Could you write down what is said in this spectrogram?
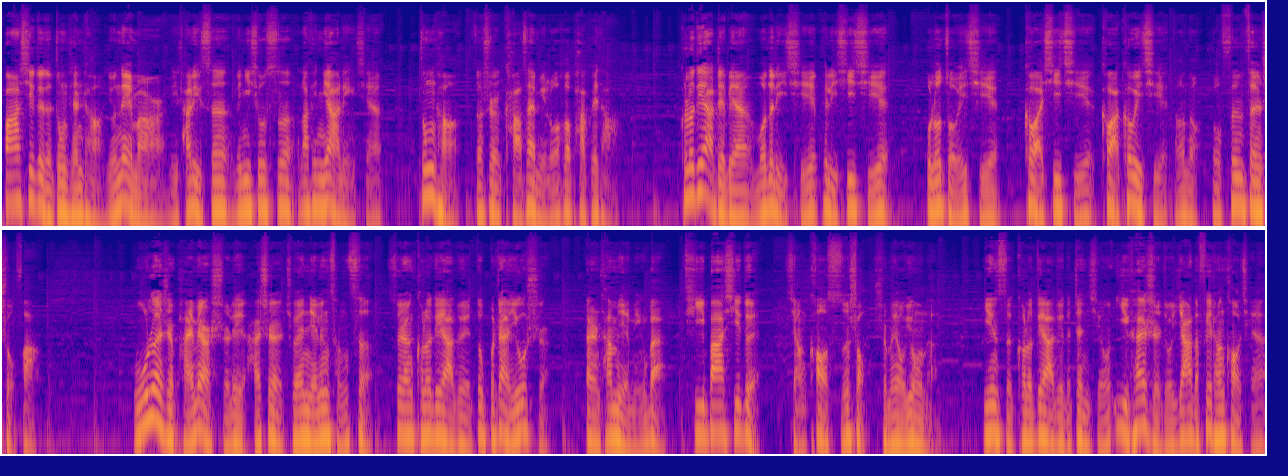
巴西队的中前场由内马尔、理查利森、维尼修斯、拉菲尼亚领衔，中场则是卡塞米罗和帕奎塔。克罗地亚这边，莫德里奇、佩里西奇、布罗佐维奇。科瓦西奇、科瓦科维奇等等都纷纷首发。无论是牌面实力还是球员年龄层次，虽然克罗地亚队都不占优势，但是他们也明白踢巴西队想靠死守是没有用的。因此，克罗地亚队的阵型一开始就压得非常靠前，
